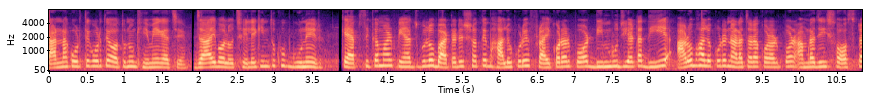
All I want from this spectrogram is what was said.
রান্না করতে করতে অতনু ঘেমে গেছে। যাই বলো, ছেলে কিন্তু খুব গুণের। ক্যাপসিকাম আর পেঁয়াজগুলো বাটারের সাথে ভালো করে ফ্রাই করার পর ডিম ভুজিয়াটা দিয়ে আরও ভালো করে নাড়াচাড়া করার পর আমরা যেই সসটা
